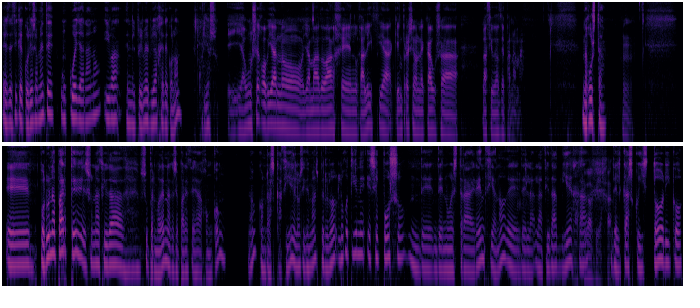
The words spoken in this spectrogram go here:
Es decir, que curiosamente un cuellarano iba en el primer viaje de Colón. Curioso. Y a un segoviano llamado Ángel Galicia, ¿qué impresión le causa la ciudad de Panamá? Me gusta. Hmm. Eh, por una parte, es una ciudad súper moderna que se parece a Hong Kong con rascacielos y demás, pero luego tiene ese pozo de, nuestra herencia, ¿no? de, la, ciudad vieja, del casco histórico.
